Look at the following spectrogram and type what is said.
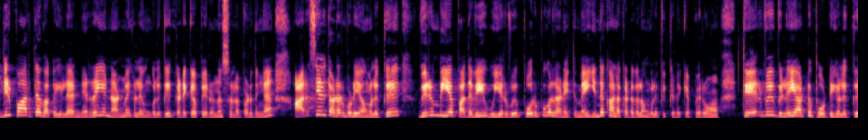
எதிர்பார்த்த வகையில் நிறைய நன்மைகளை உங்களுக்கு கிடைக்க பெறும்னு சொல்லப்படுதுங்க. அரசியல் தொடர்புடையவங்களுக்கு விரும்பிய பதவி உயர்வு பொறுப்புகள் அனைத்துமே இந்த காலகட்டத்தில் உங்களுக்கு கிடைக்கப்பெறும். தேர்வு விளையாட்டு போட்டிகளுக்கு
